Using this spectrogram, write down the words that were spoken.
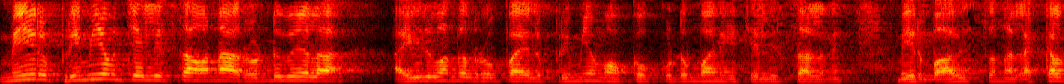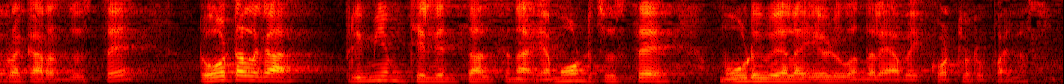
మీరు ప్రీమియం చెల్లిస్తా ఉన్న రెండు వేల ఐదు వందల రూపాయలు ప్రీమియం ఒక్కొక్క కుటుంబానికి చెల్లిస్తాలని మీరు భావిస్తున్న లెక్కల ప్రకారం చూస్తే టోటల్గా ప్రీమియం చెల్లించాల్సిన అమౌంట్ చూస్తే మూడు వేల ఏడు వందల యాభై కోట్ల రూపాయలు వస్తుంది.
